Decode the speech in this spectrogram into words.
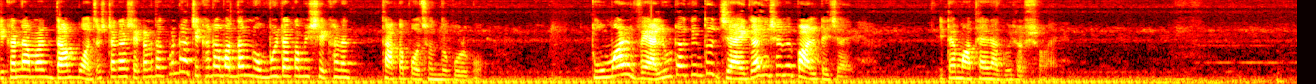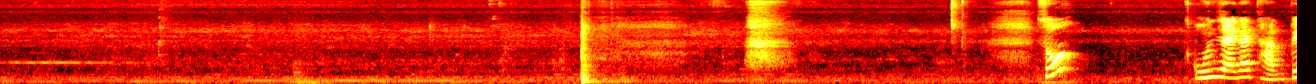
যেখানে আমার দাম পঞ্চাশ টাকা, সেখানে থাকব না, যেখানে আমার দাম নব্বই টাকা, আমি সেখানে থাকা পছন্দ করব। তোমার ভ্যালুটা কিন্তু জায়গা হিসেবে পাল্টে যায়। এটা মাথায় রাখবে সবসময়। সো কোন জায়গায় থাকবে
